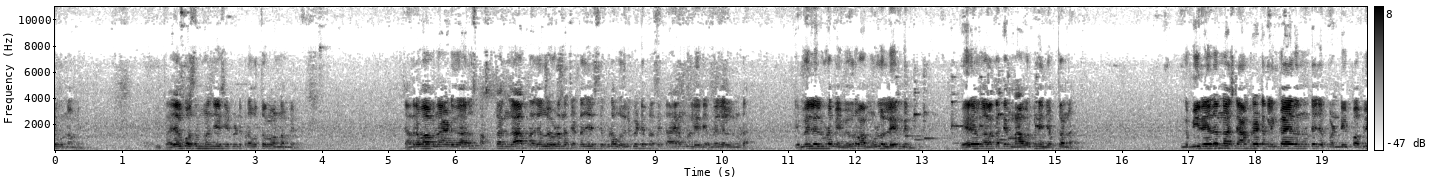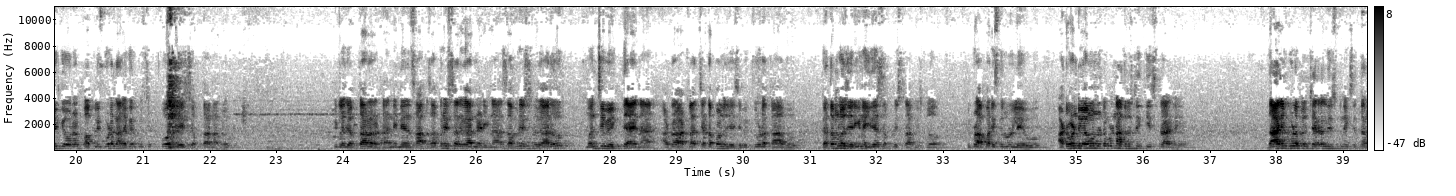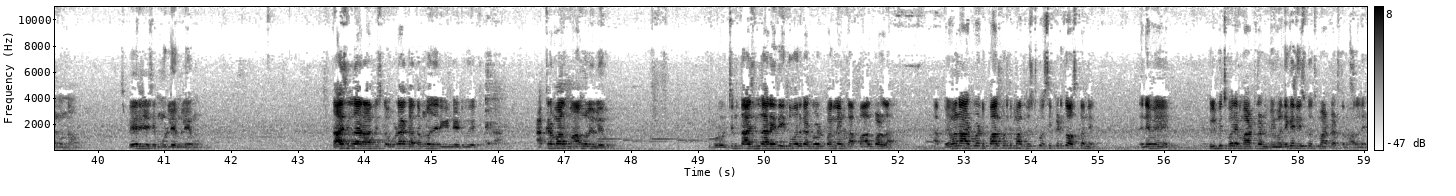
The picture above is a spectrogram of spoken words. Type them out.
ఉన్నాం మేము. ఈ ప్రజల కోసం పనిచేసేటువంటి ప్రభుత్వంలో ఉన్నాం మేము. చంద్రబాబు నాయుడు గారు స్పష్టంగా ప్రజల్లో ఎవడన్నా చెడ్డ చేస్తే కూడా వదిలిపెట్టే ప్రసక్తి ఆయన కూడా లేదు ఎమ్మెల్యేలు కూడా. ఎమ్మెల్యేలు కూడా మేము ఎవరు ఆ మూడులో లేము మేము. వేరే వాళ్ళ కథ నా వరకు నేను చెప్తాను. ఇంకా మీరు ఏదన్నా స్టాంప్ రేటర్లు ఇంకా ఏదన్నా ఉంటే చెప్పండి పబ్లిక్ ఎవరైనా పబ్లిక్ కూడా నా దగ్గర ఫోన్ చేసి చెప్తాను. ఇట్లా చెప్తారట అని నేను సబ్ రిజిస్టర్ గారిని అడిగిన సబ్ రిజిస్టర్ గారు మంచి వ్యక్తి ఆయన. అటు అట్లా చెడ్డ పనులు చేసే వ్యక్తి కూడా కాదు. గతంలో జరిగిన ఇదే సబ్ రిజిస్టర్ ఆఫీస్లో. ఇప్పుడు ఆ పరిస్థితులు లేవు. అటువంటివి ఏమైనా ఉంటే కూడా నా దృష్టికి తీసుకురాండి. దానికి కూడా మేము చర్యలు తీసుకునే సిద్ధంగా ఉన్నాం. స్పేర్ చేసే మూడు ఏం లేము. తహసీల్దార్ ఆఫీస్లో కూడా గతంలో జరిగినటువంటి అక్రమాలు మామూలు లేవు. ఇప్పుడు వచ్చిన తహసీల్దార్ అయితే ఇంతవరకు అటువంటి పనులు ఇంకా పాల్పడలా. ఏమైనా అటువంటి పాల్పడితే మా దృష్టికి వస్తే ఇక్కడికే వస్తాను నేను. నేనేమి పిలిపించుకోరే మాట్లాడు మేము మధ్యకే తీసుకొచ్చి మాట్లాడుతాను వాళ్ళని.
